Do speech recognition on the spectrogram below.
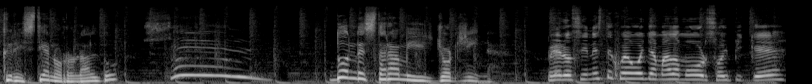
Cristiano Ronaldo, sí. ¿Dónde estará mi Georgina? Pero si en este juego llamado Amor soy Piqué,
